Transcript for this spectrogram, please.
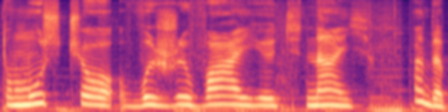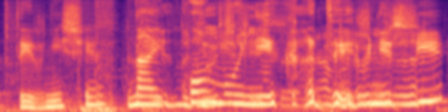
тому що виживають найадаптивніші, найкомунікативніші,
